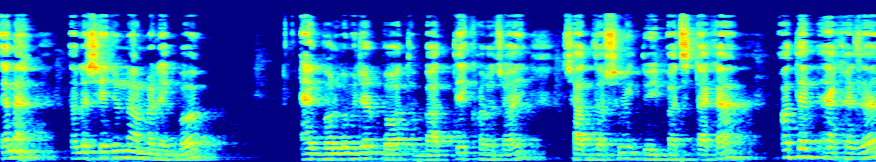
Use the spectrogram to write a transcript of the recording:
তাই না? তাহলে সেই জন্য আমরা লিখব এক বর্গমিটার পথ বাঁধতে খরচ হয় সাত দশমিক দুই পাঁচ টাকা, অতএব এক হাজার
